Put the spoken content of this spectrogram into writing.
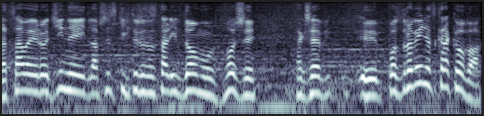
dla całej rodziny i dla wszystkich, którzy zostali w domu, chorzy. Także y, pozdrowienia z Krakowa.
